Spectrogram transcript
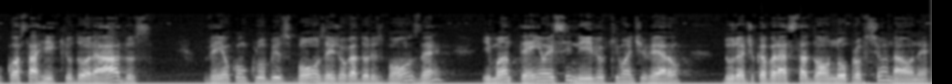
o Costa Rica e o Dourados venham com clubes bons, aí, jogadores bons, né? E mantenham esse nível que mantiveram durante o campeonato estadual no profissional, né?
